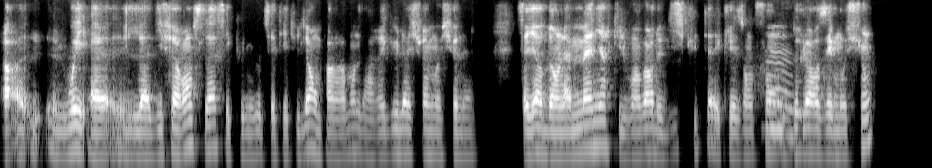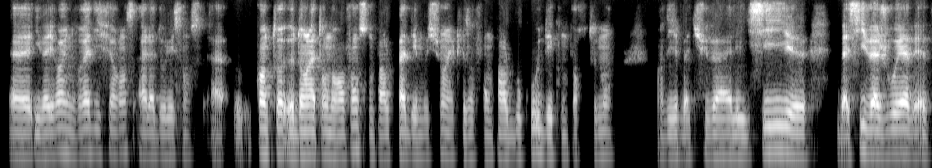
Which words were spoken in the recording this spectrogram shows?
Alors, euh, oui, euh, la différence là, c'est qu'au niveau de cette étude-là, on parle vraiment de la régulation émotionnelle. C'est-à-dire dans la manière qu'ils vont avoir de discuter avec les enfants de mmh. leurs émotions, euh, il va y avoir une vraie différence à l'adolescence. Quand dans la tendre enfance, on ne parle pas d'émotions avec les enfants, on parle beaucoup des comportements on dit bah, tu vas aller ici, euh, bah, s'il va jouer avec.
